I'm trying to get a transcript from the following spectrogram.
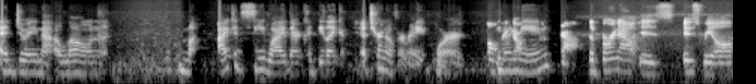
and doing that alone i could see why there could be like a turnover rate or Oh my god! I mean? Yeah, the burnout is is real,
